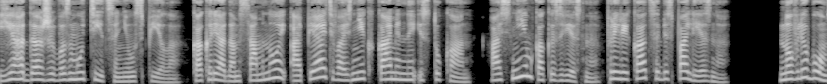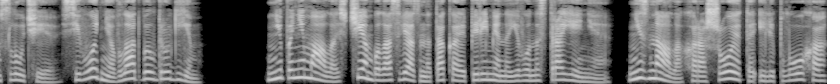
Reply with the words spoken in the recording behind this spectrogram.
Я даже возмутиться не успела, как рядом со мной опять возник каменный истукан, а с ним, как известно, пререкаться бесполезно. Но в любом случае, сегодня Влад был другим. Не понимала, с чем была связана такая перемена его настроения, не знала, хорошо это или плохо,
